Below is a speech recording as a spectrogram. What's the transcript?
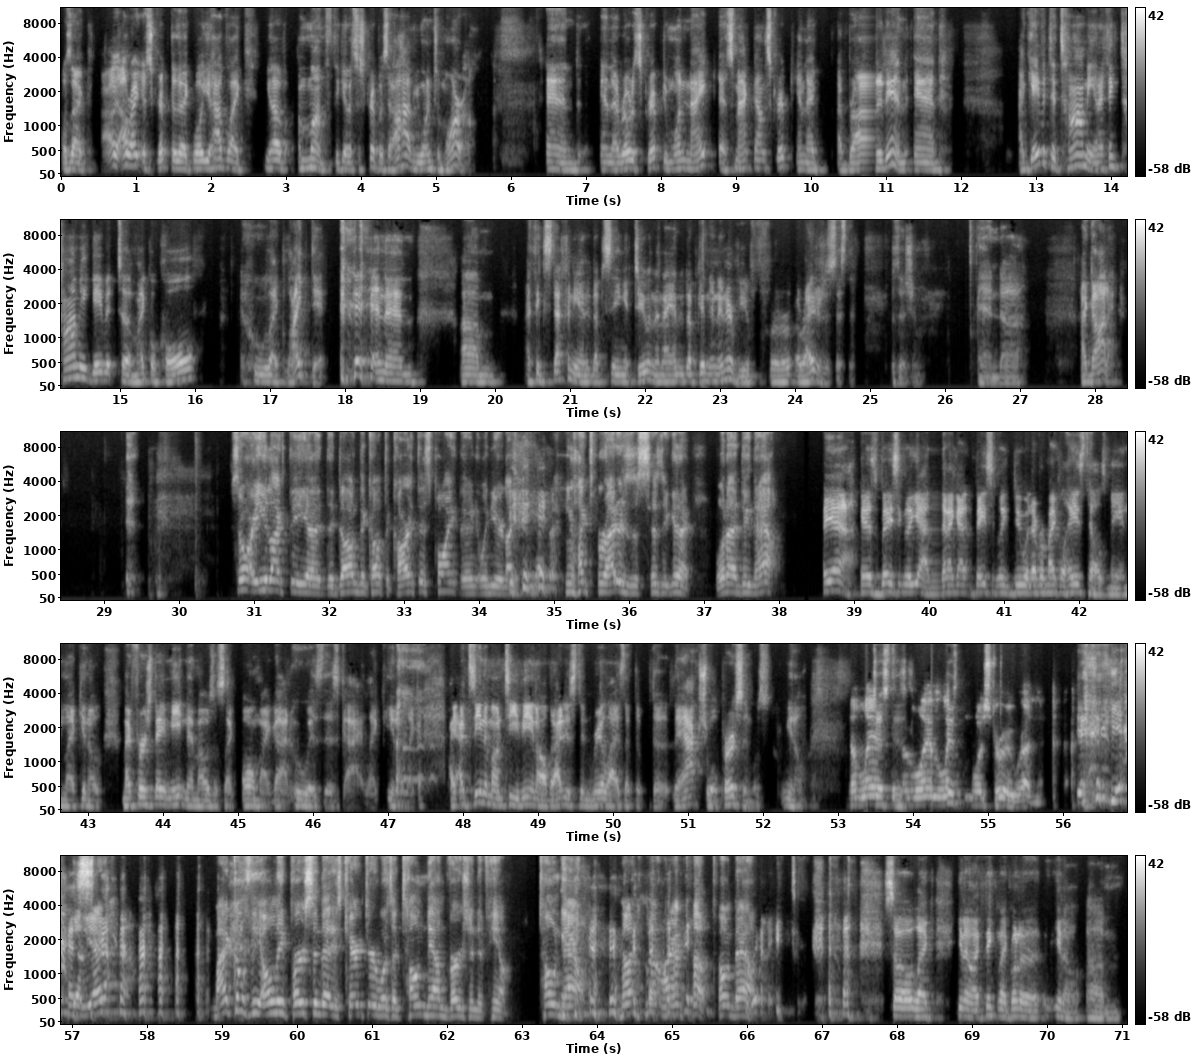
I was like, I'll, I'll write a script. They're like, well, you have like you have a month to get us a script. I said, I'll have you one tomorrow. And and I wrote a script in one night, a SmackDown script, and I I brought it in and I gave it to Tommy, and I think Tommy gave it to Michael Cole, who like liked it, and then. Um, I think Stephanie ended up seeing it too, and then I ended up getting an interview for a writer's assistant position, and uh, I got it. So, are you like the uh, the dog that caught the car at this point? When you're like you're like the writer's assistant, you're like, what do I do now? Yeah, it's basically yeah. Then I got to basically do whatever Michael Hayes tells me, and like you know, my first day meeting him, I was just like, oh my god, who is this guy? Like you know, like I, would seen him on TV and all, but I just didn't realize that the the, the actual person was you know. The legend, just as, the legend just, was true, wasn't it? yes. Yeah, the, Michael's the only person that his character was a toned down version of him. Toned down, not not ramped up, toned down. Right. so like you know i think like one of the you know um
